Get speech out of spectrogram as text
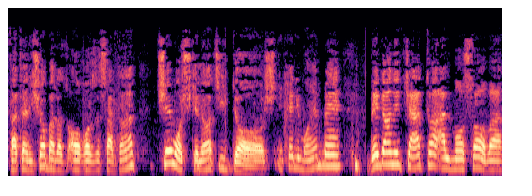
فتریشا بعد از آغاز سلطنت چه مشکلاتی داشت؟ این خیلی مهمه. بدانید که حتی الماسا و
